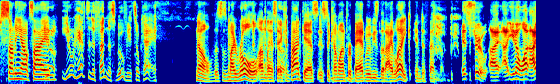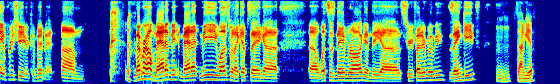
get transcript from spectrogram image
sunny You outside. don't, you don't have to defend this movie. It's okay. No, this is my role on Last Action Podcast is to come on for bad movies that I like and defend them. It's true. I, I you know what? I appreciate your commitment. Um remember how mad at me mad at me he was when I kept saying uh uh what's his name wrong in the uh Street Fighter movie? Zangief? Mm-hmm. Zangief.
